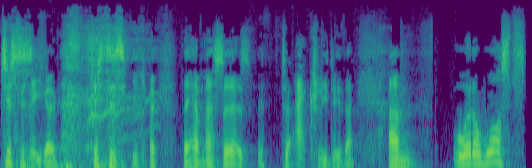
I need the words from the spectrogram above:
Just his ego. just his ego. They have masseurs to actually do that. Um, word the Wasps,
